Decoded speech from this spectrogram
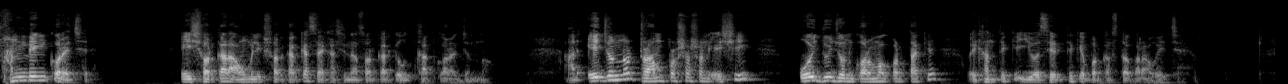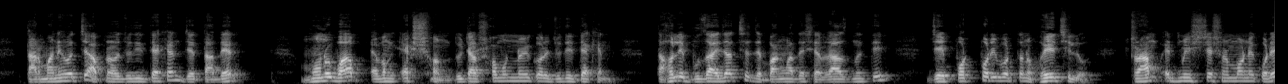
ফান্ডিং করেছে এই সরকার, আওয়ামী লীগ সরকারকে, শেখ হাসিনা সরকারকে উৎখাত করার জন্য। আর এই জন্য ট্রাম্প প্রশাসন এসেই ওই দুইজন কর্মকর্তাকে ওইখান থেকে ইউএসএড থেকে বরখাস্ত করা হয়েছে। তার মানে হচ্ছে আপনারা যদি দেখেন যে তাদের মনোভাব এবং অ্যাকশন দুইটার সমন্বয় করে যদি দেখেন, তাহলে বোঝাই যাচ্ছে যে বাংলাদেশের রাজনীতির যে পট পরিবর্তন হয়েছিল, ট্রাম্প অ্যাডমিনিস্ট্রেশন মনে করে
